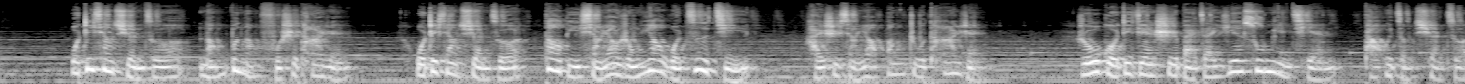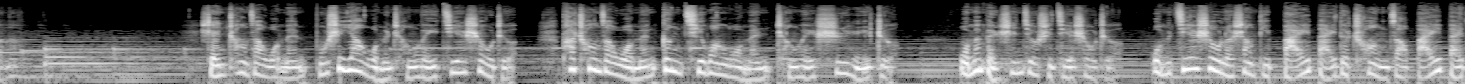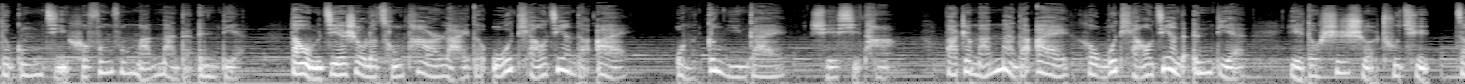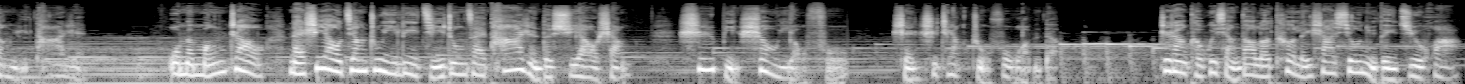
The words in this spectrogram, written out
我这项选择能不能服侍他人？我这项选择到底想要荣耀我自己，还是想要帮助他人？如果这件事摆在耶稣面前，他会怎么选择呢？神创造我们不是要我们成为接受者，他创造我们更期望我们成为施予者。我们本身就是接受者，我们接受了上帝白白的创造、白白的供给和丰丰满满的恩典。当我们接受了从他而来的无条件的爱，我们更应该学习他，把这满满的爱和无条件的恩典也都施舍出去，赠予他人。我们蒙召乃是要将注意力集中在他人的需要上，施比受有福。神是这样嘱咐我们的，这让可会想到了特蕾莎修女的一句话：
